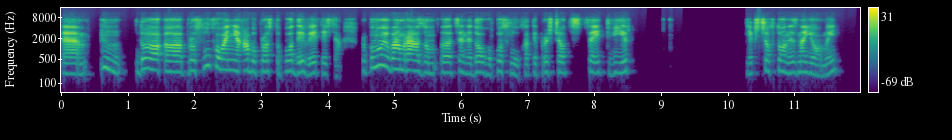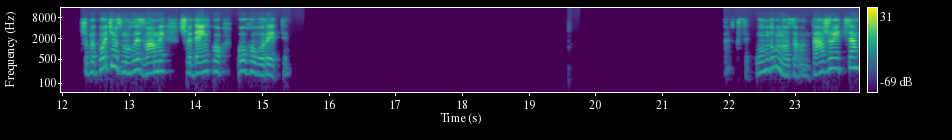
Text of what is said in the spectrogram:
до е, прослухування або просто подивитися. Пропоную вам разом е, це недовго послухати, про що цей твір, якщо хто не знайомий, щоб ми потім змогли з вами швиденько поговорити. Так, секунду, воно завантажується.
